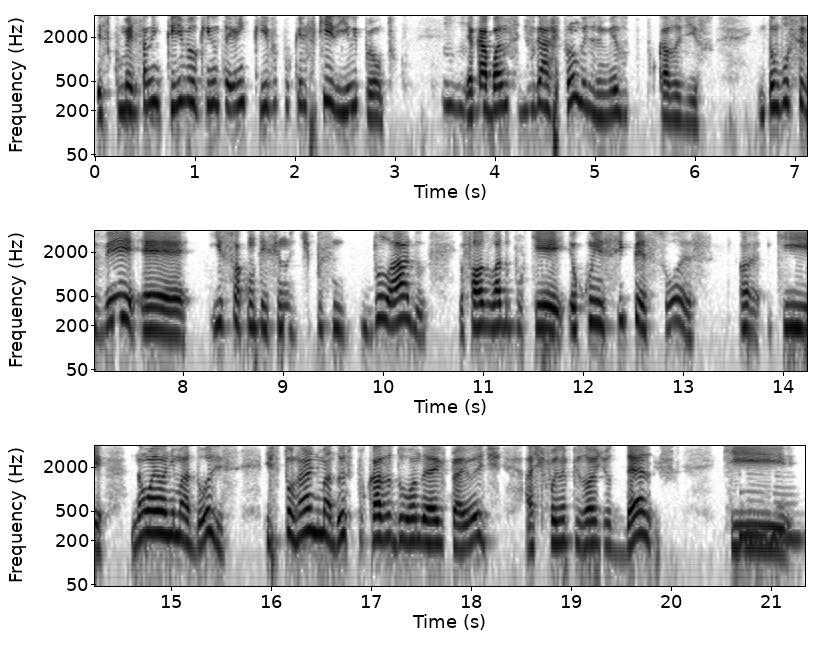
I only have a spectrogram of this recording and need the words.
Eles começaram incrível, queriam entregar incrível porque eles queriam e pronto Uhum. e acabaram se desgastando eles mesmos por causa disso. Então você vê é, isso acontecendo, tipo assim, do lado. Eu falo do lado porque eu conheci pessoas que não eram animadores e se tornaram animadores por causa do Under Egg Priority. Acho que foi no episódio 10 que Uhum.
